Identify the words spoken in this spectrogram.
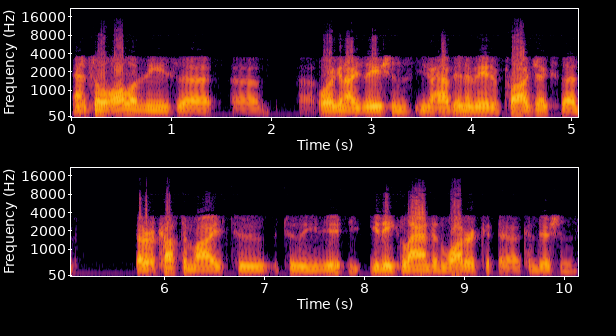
and so all of these uh, uh, uh, organizations, you know, have innovative projects that that are customized to to the unique land and water conditions,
